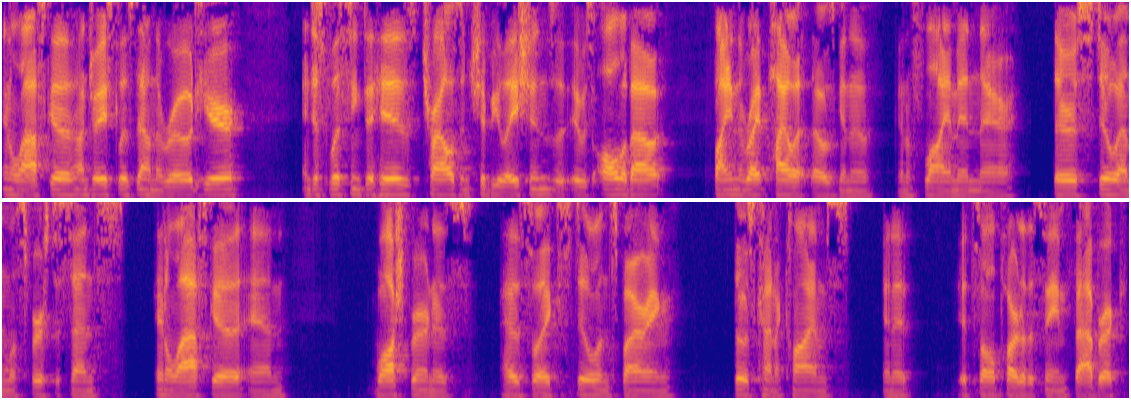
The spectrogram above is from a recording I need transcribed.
in Alaska. Andres lives down the road here. And just listening to his trials and tribulations, it was all about finding the right pilot that was gonna gonna fly him in there. There's still endless first ascents in Alaska, and Washburn is has like still inspiring those kind of climbs, and it it's all part of the same fabric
